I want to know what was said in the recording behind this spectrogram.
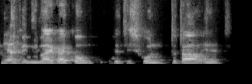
Ik weet niet waar ik uitkom. Het is gewoon totaal in het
